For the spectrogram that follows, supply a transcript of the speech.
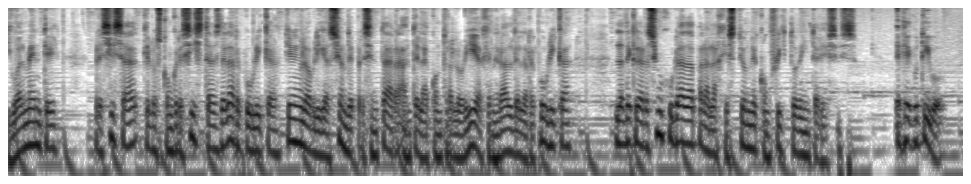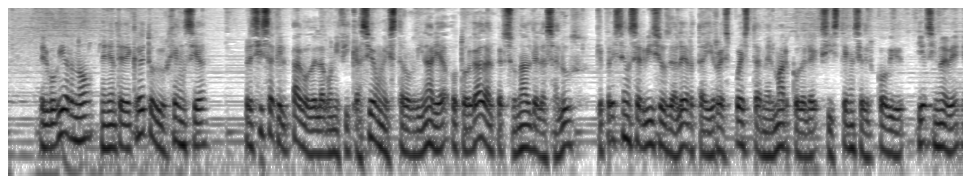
Igualmente, precisa que los congresistas de la República tienen la obligación de presentar ante la Contraloría General de la República la declaración jurada para la gestión de conflicto de intereses. Ejecutivo. El Gobierno, mediante decreto de urgencia, precisa que el pago de la bonificación extraordinaria otorgada al personal de la salud que presten servicios de alerta y respuesta en el marco de la existencia del COVID-19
